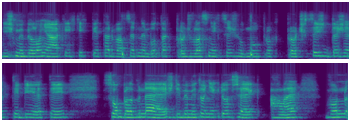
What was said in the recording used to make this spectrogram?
když mi bylo nějakých těch 25 nebo tak, proč vlastně chceš hubnout, pro, proč chceš držet ty diety, co blbneš, kdyby mi to někdo řekl, ale on,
